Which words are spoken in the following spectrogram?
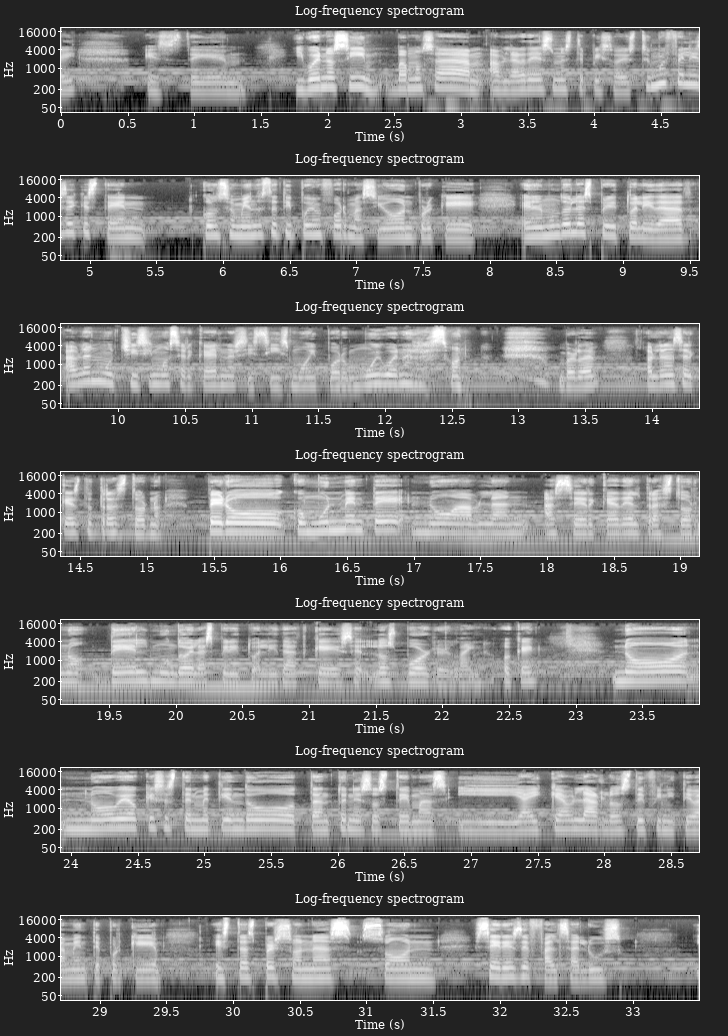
Este, y bueno, sí, vamos a hablar de eso en este episodio. Estoy muy feliz de que estén consumiendo este tipo de información porque en el mundo de la espiritualidad hablan muchísimo acerca del narcisismo y por muy buena razón, ¿verdad? Hablan acerca de este trastorno, pero comúnmente no hablan acerca del trastorno del mundo de la espiritualidad, que es los borderline, ¿ok? No, no veo que se estén metiendo tanto en esos temas y hay que hablarlos definitivamente porque estas personas son seres de falsa luz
